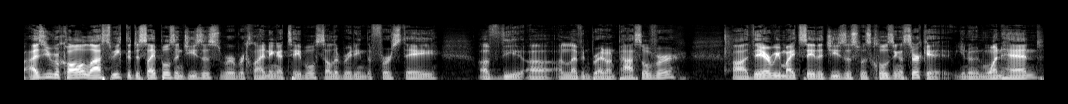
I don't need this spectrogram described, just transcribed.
As you recall, last week the disciples and Jesus were reclining at table celebrating the first day of the uh, unleavened bread on Passover. Uh, there, we might say that Jesus was closing a circuit. You know, in one hand,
